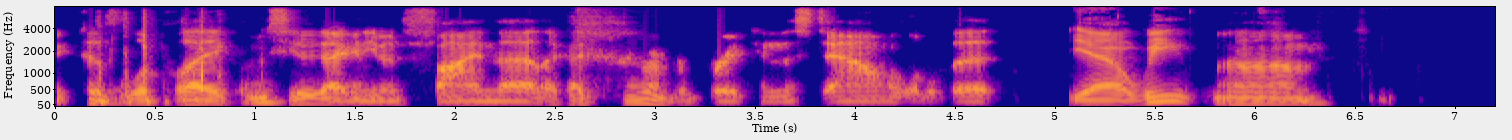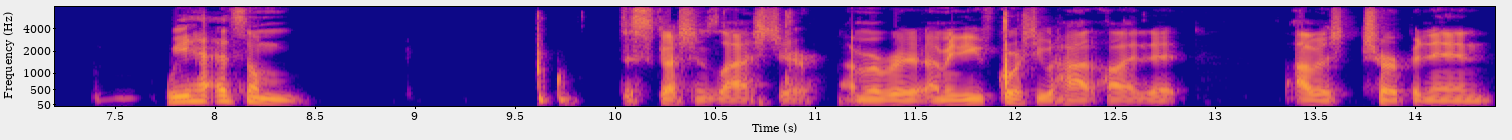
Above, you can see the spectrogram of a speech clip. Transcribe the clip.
it could look like. Let me see if I can even find that. Like I, I remember breaking this down a little bit. Yeah, we um we had some discussions last year. I remember. I mean, of course, you highlighted it. I was chirping in,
